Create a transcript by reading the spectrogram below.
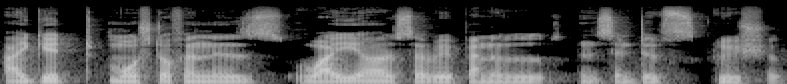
I get most often is why are survey panel incentives crucial?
